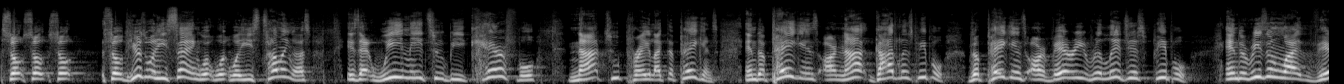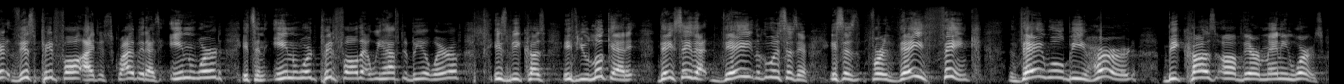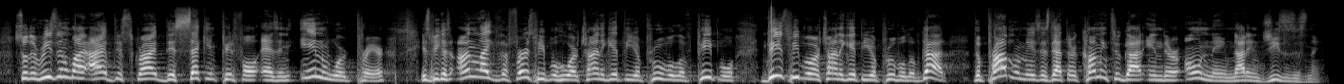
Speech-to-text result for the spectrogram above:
so, so, so, so here's what he's saying. What, what, what he's telling us is that we need to be careful not to pray like the pagans. And the pagans are not godless people. The pagans are very religious people. And the reason why this pitfall, I describe it as inward, it's an inward pitfall that we have to be aware of, is because if you look at it, they say that they, look at what it says there. It says, for they think they will be heard because of their many words. So the reason why I've described this second pitfall as an inward prayer is because unlike the first people who are trying to get the approval of people, these people are trying to get the approval of God. The problem is, is that they're coming to God in their own name, not in Jesus' name.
